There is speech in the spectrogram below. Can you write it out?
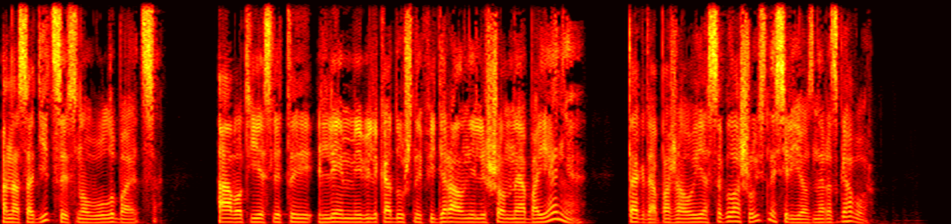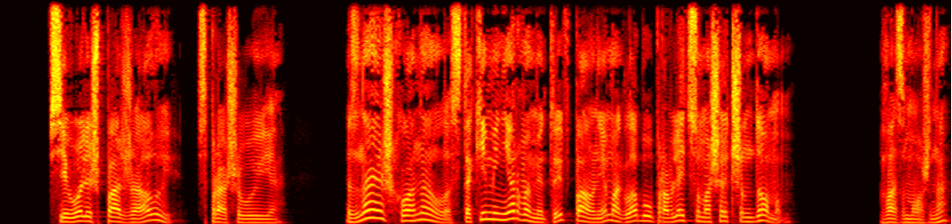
Она садится и снова улыбается. «А вот если ты Лемми великодушный федерал, не лишенный обаяния, тогда, пожалуй, я соглашусь на серьезный разговор». «Всего лишь пожалуй?» – спрашиваю я. Знаешь, Хуанелла, с такими нервами ты вполне могла бы управлять сумасшедшим домом». «Возможно»,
